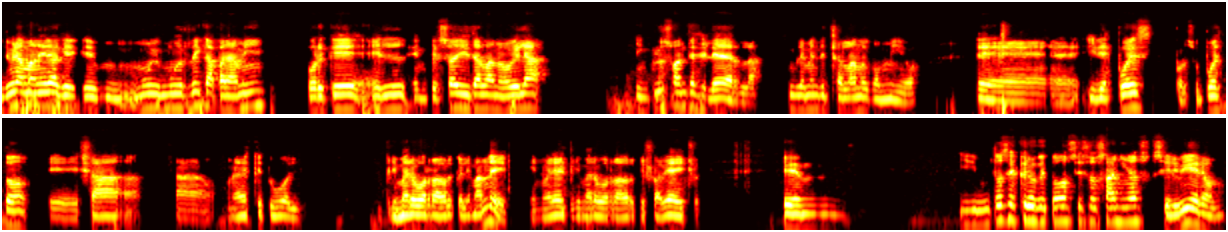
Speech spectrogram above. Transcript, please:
de una manera que, muy, muy rica para mí, porque él empezó a editar la novela incluso antes de leerla, simplemente charlando conmigo. Eh, y después, por supuesto, eh, ya, una vez que tuvo el, primer borrador que le mandé, que no era el primer borrador que yo había hecho. Em, y entonces creo que todos esos años sirvieron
